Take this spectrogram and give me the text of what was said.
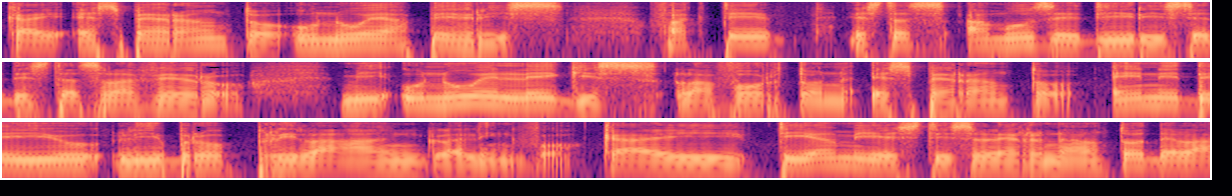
kai Esperanto unue aperis. Fakte estas amuse diri, sed estas la vero. Mi unue legis la vorton Esperanto ene de iu libro pri la angla lingvo. Kai tiam mi estis lernanto de la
